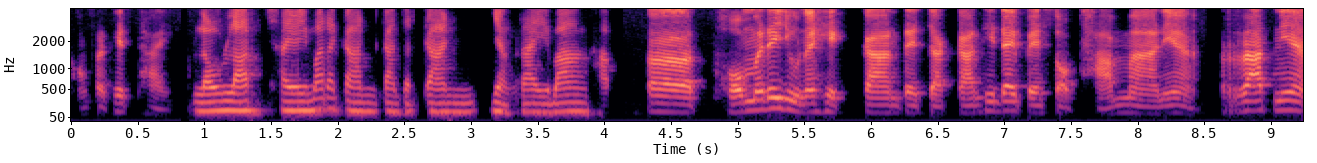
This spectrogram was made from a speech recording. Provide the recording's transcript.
ของประเทศไทย แล้วรัฐใช้มาตรการการจัดการอย่างไรบ้างครับเอ่อ ผมไม่ได้อยู่ในเหตุการณ์ แต่จากการที่ได้ไปสอบถามมาเนี่ยรัฐเนี่ย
